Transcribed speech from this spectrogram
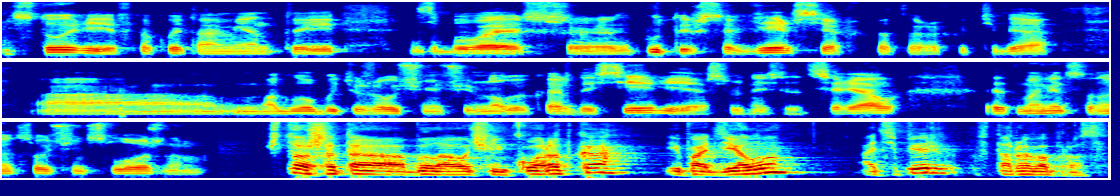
истории в какой-то момент ты забываешь, э, путаешься в версиях, в которых у тебя а, могло быть уже очень-очень много каждой серии, особенно если это сериал, этот момент становится очень сложным. Что ж, это было очень коротко и по делу. А теперь второй вопрос.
